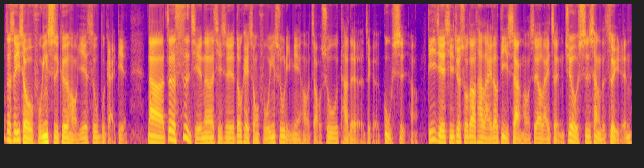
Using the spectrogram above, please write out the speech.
这是一首福音诗歌哈，耶稣不改变。那这四节呢，其实都可以从福音书里面哈找出他的这个故事啊。第一节其实就说到他来到地上哈，是要来拯救世上的罪人，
